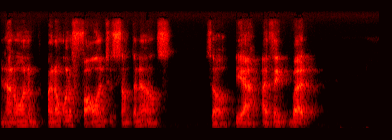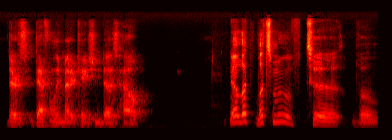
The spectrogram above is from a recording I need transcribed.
and i don't want to i don't want to fall into something else so yeah i think but there's definitely medication does help. Now let let's move to the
